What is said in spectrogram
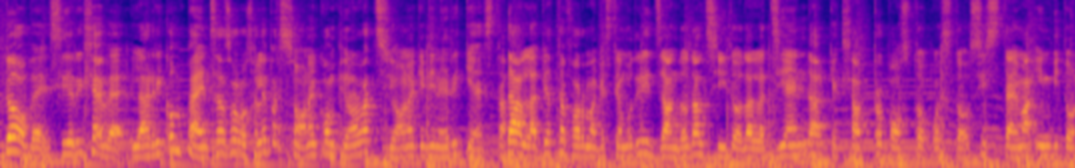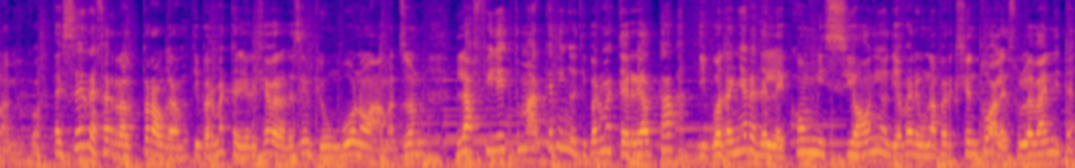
dove si riceve la ricompensa solo se le persone compiono l'azione che viene richiesta dalla piattaforma che stiamo utilizzando, dal sito, dall'azienda che ci ha proposto questo sistema invito un amico. E se il referral program ti permette di ricevere ad esempio un buono Amazon, l'affiliate marketing ti permette in realtà di guadagnare delle commissioni commissioni o di avere una percentuale sulle vendite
